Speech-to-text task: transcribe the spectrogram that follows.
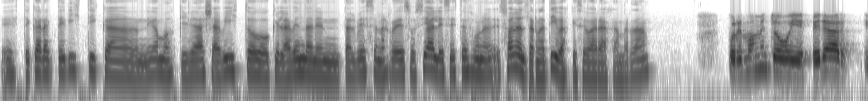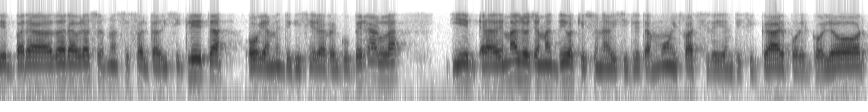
este, característica, digamos, que le haya visto o que la vendan en tal vez en las redes sociales. Estas es una, son alternativas que se barajan, ¿verdad? Por el momento voy a esperar. para dar abrazos no hace falta bicicleta. Obviamente quisiera recuperarla y además lo llamativo es que es una bicicleta muy fácil de identificar por el color,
